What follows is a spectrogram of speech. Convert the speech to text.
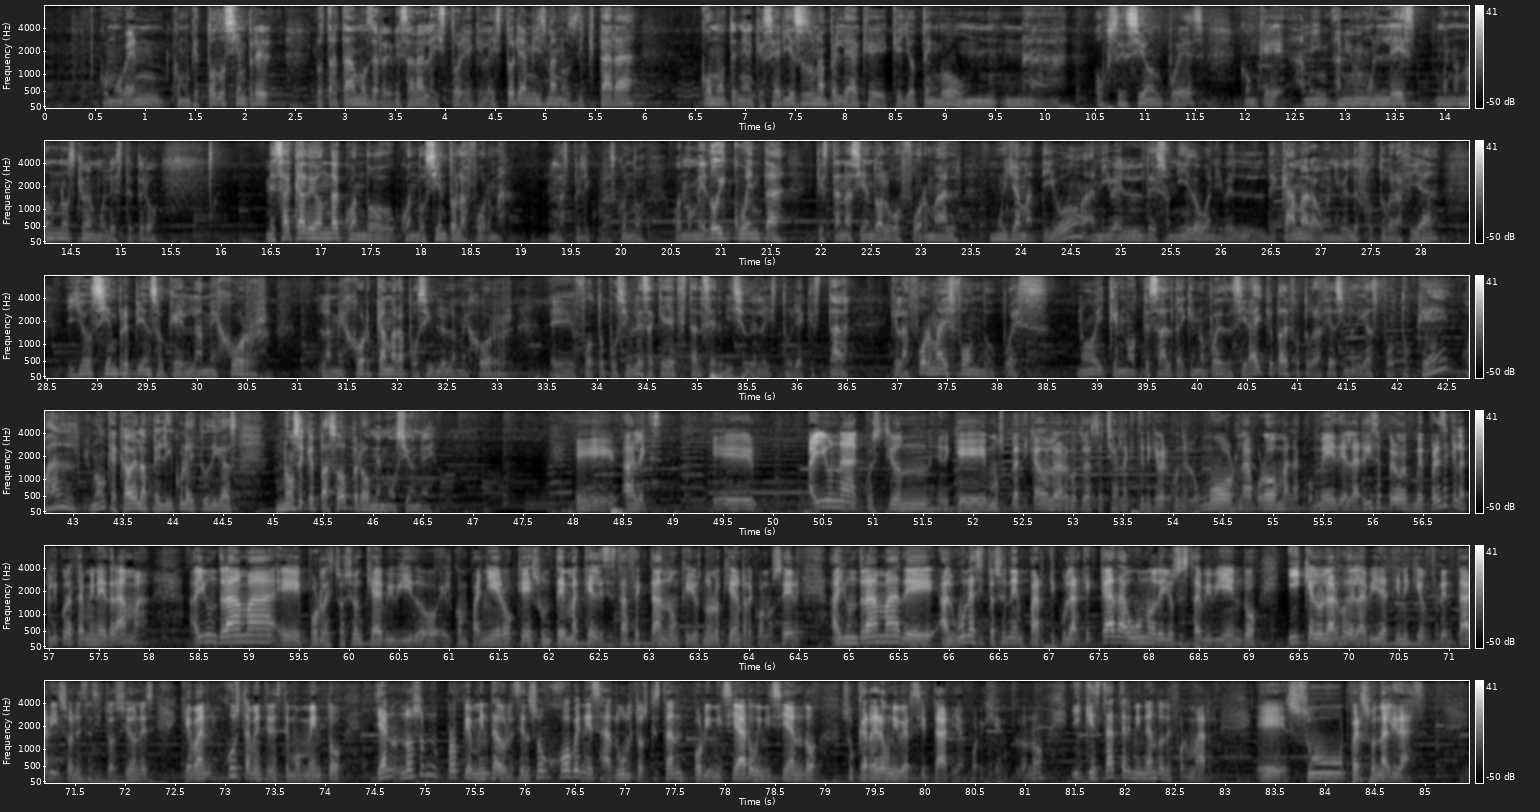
como ven, como que todo siempre lo tratábamos de regresar a la historia, que la historia misma nos dictara cómo tenía que ser. Y esa es una pelea que, yo tengo, una obsesión, pues, con que a mí, a mí me molesta, bueno, no, no es que me moleste, pero me saca de onda cuando, cuando siento la forma en las películas, cuando, cuando me doy cuenta que están haciendo algo formal muy llamativo a nivel de sonido o a nivel de cámara o a nivel de fotografía. Y yo siempre pienso que la mejor la mejor cámara posible, la mejor eh, foto posible es aquella que está al servicio de la historia, que está, que la forma es fondo, pues, ¿no? Y que no te salta y que no puedes decir, ay, qué padre fotografía, sino digas, ¿foto qué? ¿Cuál? ¿No? Que acabe la película y tú digas, no sé qué pasó, pero me emocioné. Eh, Alex, eh, hay una cuestión que hemos platicado a lo largo de toda esta charla que tiene que ver con el humor, la broma, la comedia, la risa, pero me parece que en la película también hay drama. Hay un drama eh, por la situación que ha vivido el compañero, que es un tema que les está afectando aunque ellos no lo quieran reconocer. Hay un drama de alguna situación en particular que cada uno de ellos está viviendo y que a lo largo de la vida tiene que enfrentar y son estas situaciones que van justamente en este momento, ya no, no son propiamente adolescentes, son jóvenes adultos que están por iniciar o iniciando su carrera universitaria por ejemplo, ¿no? Y que está terminando de formar eh, su personalidad.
